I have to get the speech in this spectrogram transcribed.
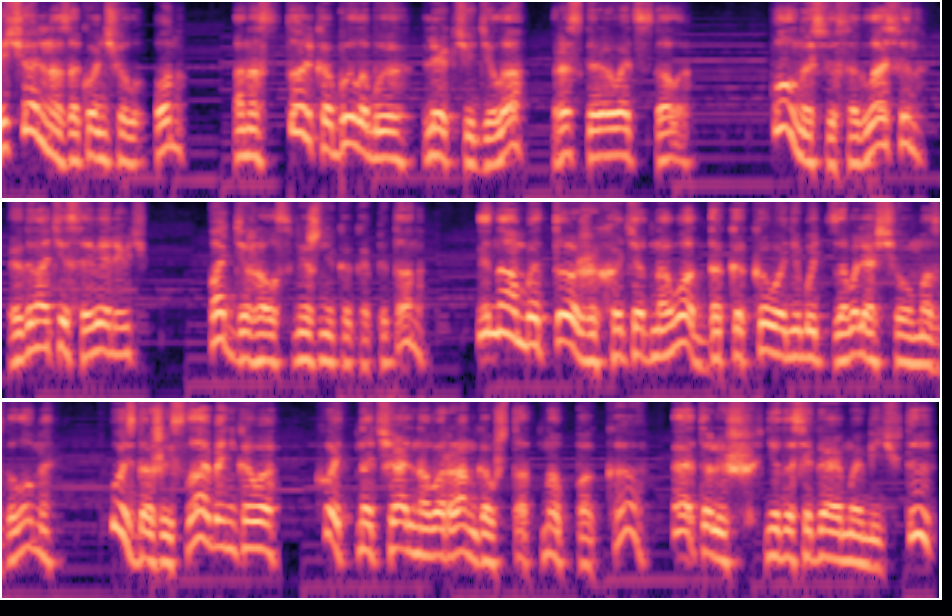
Печально закончил он, а настолько было бы легче дела раскрывать стало. Полностью согласен, Игнатий Савельевич. Поддержал смежника капитана. И нам бы тоже хоть одного до какого-нибудь завалящего мозголома, пусть даже и слабенького, хоть начального ранга в штат, но пока это лишь недосягаемые мечты.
